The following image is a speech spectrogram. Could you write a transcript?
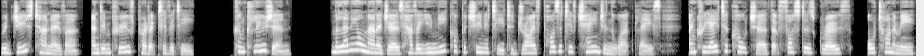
reduced turnover, and improved productivity. Conclusion Millennial managers have a unique opportunity to drive positive change in the workplace and create a culture that fosters growth, autonomy,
